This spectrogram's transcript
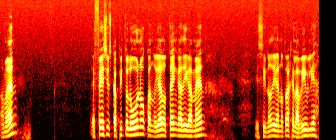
Amén. Efesios capítulo 1, cuando ya lo tenga, diga amén. Y si no, diga, no traje la Biblia.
